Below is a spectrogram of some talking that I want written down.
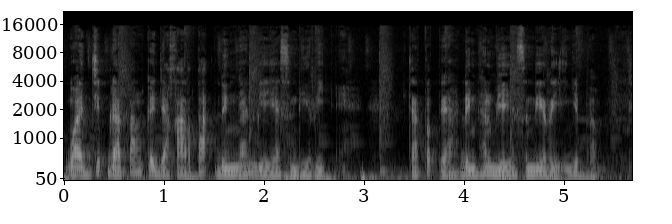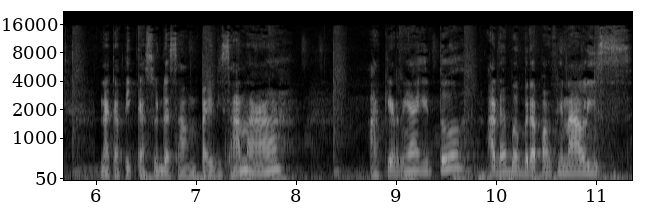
wajib datang ke Jakarta dengan biaya sendiri. Catat ya dengan biaya sendiri gitu. Nah ketika sudah sampai di sana akhirnya itu ada beberapa finalis.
